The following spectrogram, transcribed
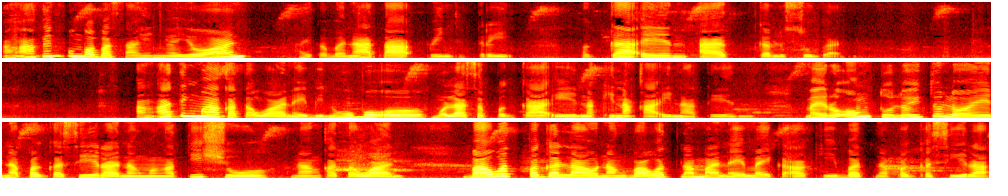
Ang akin pong babasahin ngayon ay Kabanata 23, Pagkain at Kalusugan. Ang ating mga katawan ay binubuo mula sa pagkain na kinakain natin. Mayroong tuloy-tuloy na pagkasira ng mga tissue ng katawan. Bawat paggalaw ng bawat laman ay may kaakibat na pagkasira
